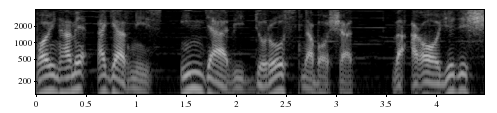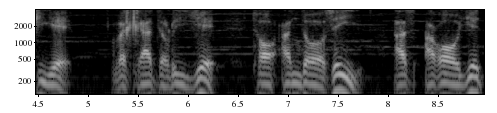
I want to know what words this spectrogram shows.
با این همه اگر نیز این دعوی درست نباشد و عقاید شیعه و قدریه تا اندازه‌ای از عقاید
